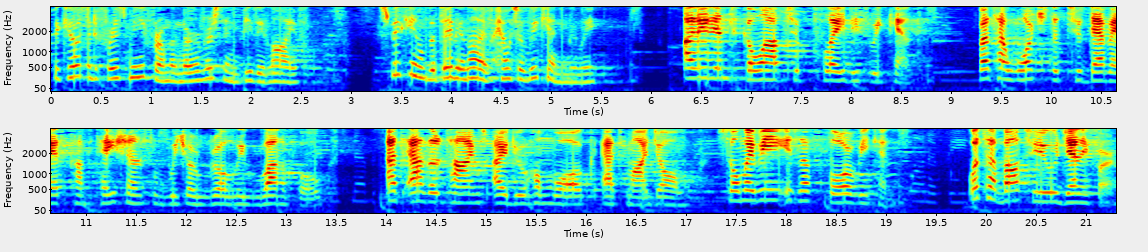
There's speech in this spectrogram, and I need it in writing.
Because it frees me from the nervous and busy life. Speaking of the daily life, how's your weekend, Lily? I didn't go out to play this weekend, but I watched the two debate competitions which are really wonderful. At other times, I do homework at my dorm, so maybe it's a full weekend. What about you, Jennifer?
